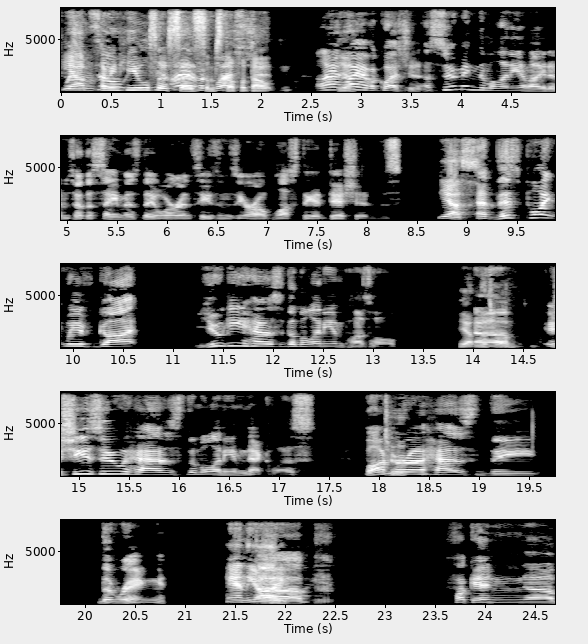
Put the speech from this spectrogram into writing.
Yeah, Wait, I'm- I mean, he also I says have a some stuff about- I, Yeah. I have a question. Assuming the Millennium items are the same as they were in season zero, plus the additions. yes. At this point, we've got Yugi has the Millennium Puzzle. yeah, that's one. Um, Ishizu has the Millennium Necklace. Bakura has the the ring. and the eye. Uh, fucking uh,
